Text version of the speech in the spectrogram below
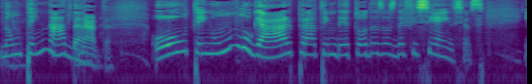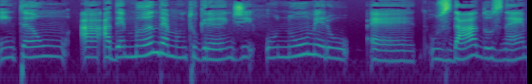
não tem nada. Nada. Ou tem um lugar para atender todas as deficiências. Então, a, a demanda é muito grande, o número, é, os dados, né?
